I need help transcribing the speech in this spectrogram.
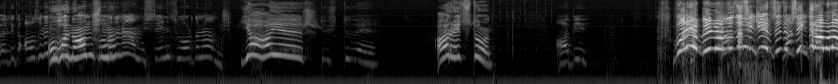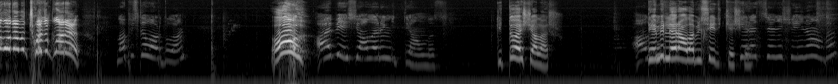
Öldük. Ağzına tüküreyim. Oha ne almışsın lan? Sword'unu almış. Senin sword'unu almış. Ya hayır. Düştü ve. Aa redstone. Abi. Var ya beni orada sikeyim sidim siktir amına kodumun çocukları. Lapis de vardı lan. Oh! Abi eşyaların gitti yalnız. Gitti o eşyalar. Demirleri alabilseydik keşke. Şeret senin şeyini aldı.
